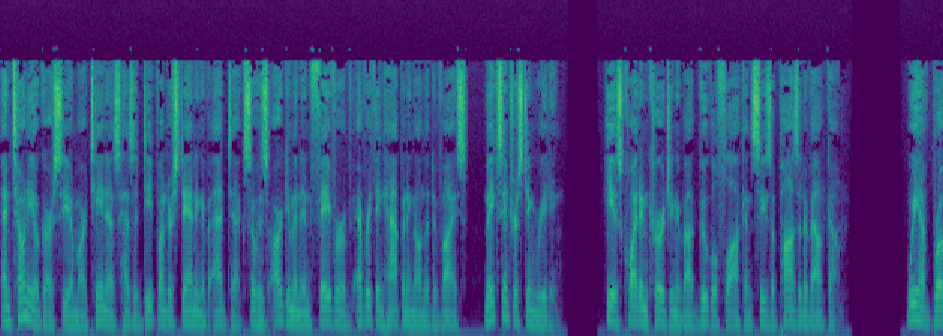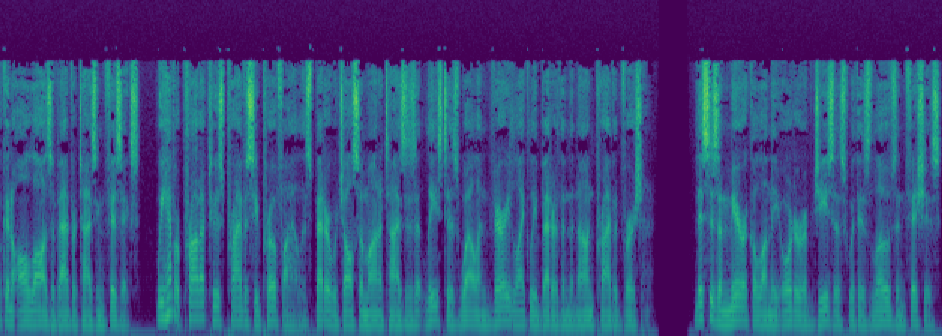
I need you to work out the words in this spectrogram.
Antonio Garcia Martinez has a deep understanding of ad tech, so his argument in favor of everything happening on the device makes interesting reading. He is quite encouraging about Google FLoC and sees a positive outcome. We have broken all laws of advertising physics. We have a product whose privacy profile is better, which also monetizes at least as well and very likely better than the non private version. This is a miracle on the order of Jesus with his loaves and fishes.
